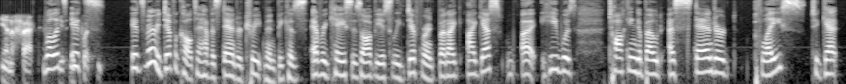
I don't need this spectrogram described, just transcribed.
in effect. Well, it's you, you it's. Put, it's very difficult to have a standard treatment because every case is obviously different. But I, I guess uh, he was talking about a standard place to get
